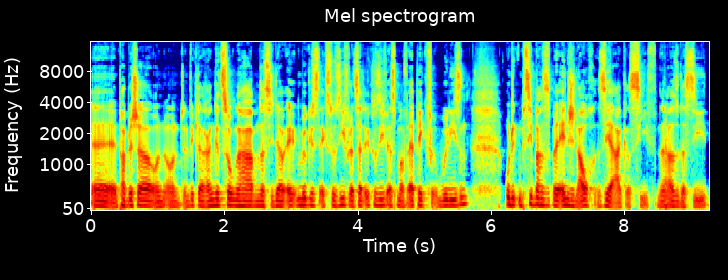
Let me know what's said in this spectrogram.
äh, Publisher und, und Entwickler rangezogen haben, dass sie da äh, möglichst exklusiv oder zeitexklusiv erstmal auf Epic releasen. Und im Prinzip machen sie es bei der Engine auch sehr aggressiv. Ne? Also, dass sie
